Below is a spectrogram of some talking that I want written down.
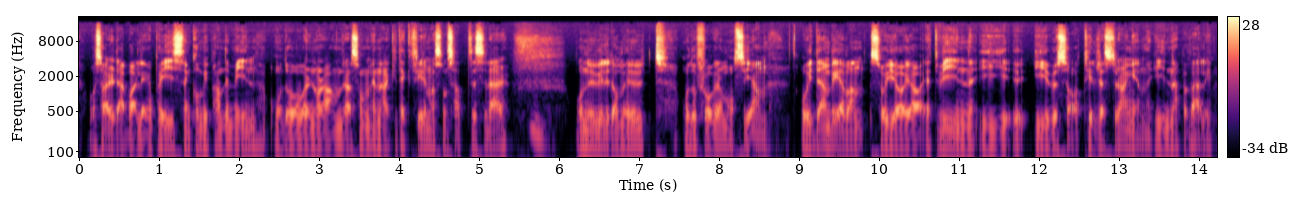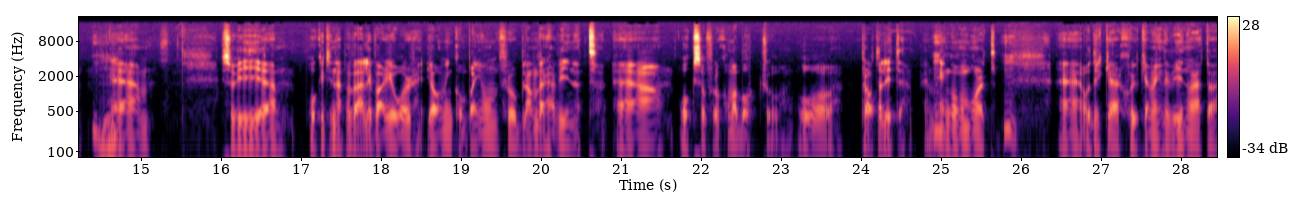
Och så har det där bara legat på isen, kom i pandemin och då var det några andra, som en arkitektfirma som satte sig där. Och nu ville de ut och då frågar de oss igen. Och i den vevan så gör jag ett vin i, i USA till restaurangen i Napa Valley. Eh, så vi eh, åker till Napa Valley varje år, jag och min kompanjon, för att blanda det här vinet. Eh, också för att komma bort och, och prata lite en, en gång om året. Eh, och dricka sjuka mängder vin och äta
